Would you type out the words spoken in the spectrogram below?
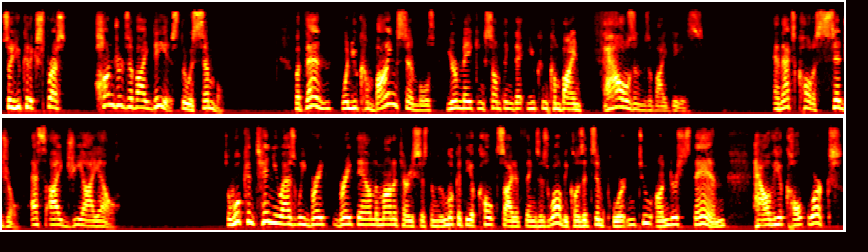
So you could express hundreds of ideas through a symbol. But then when you combine symbols, you're making something that you can combine thousands of ideas. And that's called a sigil. S-I-G-I-L. So we'll continue as we break, break down the monetary system to look at the occult side of things as well because it's important to understand how the occult works.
